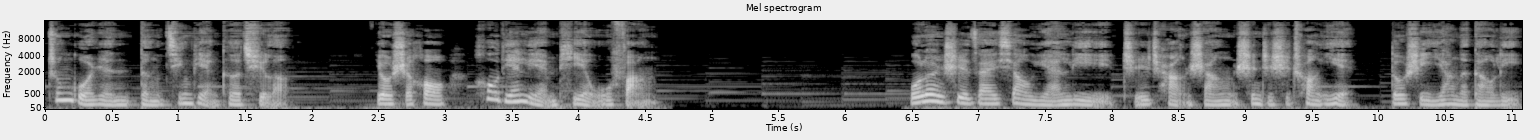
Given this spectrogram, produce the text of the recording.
中国人》等经典歌曲了。有时候厚点脸皮也无妨。无论是在校园里、职场上，甚至是创业，都是一样的道理。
